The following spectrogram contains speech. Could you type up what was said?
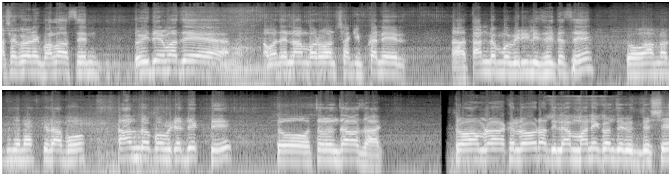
আশা করি অনেক ভালো আছেন তো ঈদের মাঝে আহ, আমাদের নাম্বার ওয়ান শাকিব খানের আহ, তাণ্ডব মুভি রিলিজ হইতেছে তো আমরা দুজন আজকে যাবো তাণ্ডব মুভিটা দেখতে তো চলুন যাওয়া যাক তো আমরা এখন রওনা দিলাম মানিকগঞ্জের উদ্দেশ্যে।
